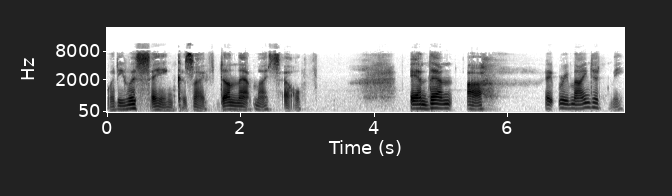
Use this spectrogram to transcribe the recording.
what he was saying because I've done that myself. And then uh, it reminded me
